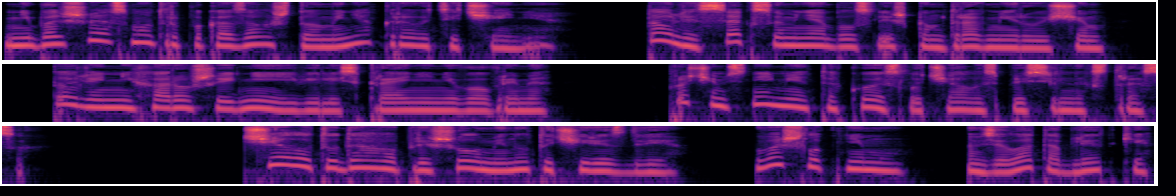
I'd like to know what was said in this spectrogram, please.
Небольшой осмотр показал, что у меня кровотечение. То ли секс у меня был слишком травмирующим, то ли нехорошие дни явились крайне не вовремя. Впрочем, с ними такое случалось при сильных стрессах. Чел от удава пришел минуты через две. Вышла к нему, взяла таблетки.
